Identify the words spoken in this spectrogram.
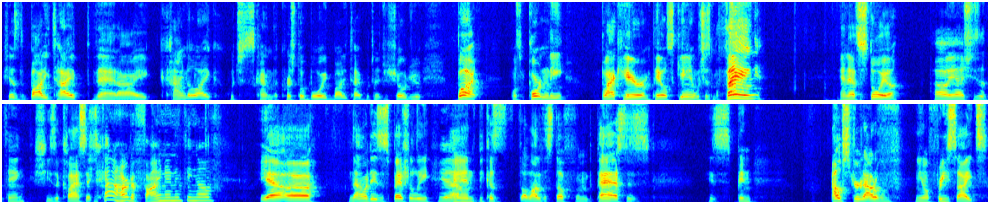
she has the body type that I kind of like, which is kind of the Krystal Boyd body type, which I just showed you. But most importantly, black hair and pale skin, which is my thing. And that's Stoya. Oh yeah, she's a thing. She's a classic. She's kind of hard to find anything of. Yeah, uh, nowadays especially. Yeah. And because a lot of the stuff from the past is is been ousted out of you know free sites.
